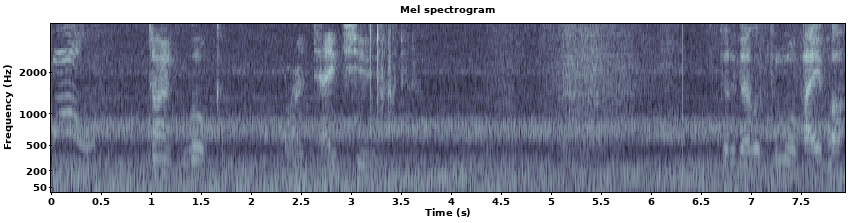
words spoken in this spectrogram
say? Don't look, or it takes you. Gotta go look for more paper.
